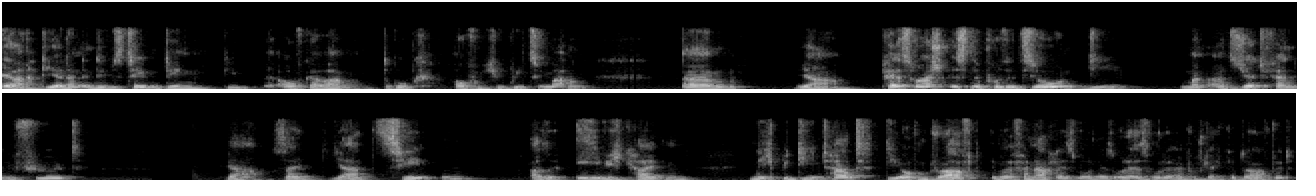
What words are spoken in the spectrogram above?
ja, die ja dann in dem System den, die Aufgabe haben, Druck auf den QB zu machen. Ähm, ja, Pass Rush ist eine Position, die man als Jet-Fan gefühlt ja, seit Jahrzehnten, also Ewigkeiten, nicht bedient hat, die auch im Draft immer vernachlässigt worden ist oder es wurde einfach schlecht gedraftet.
